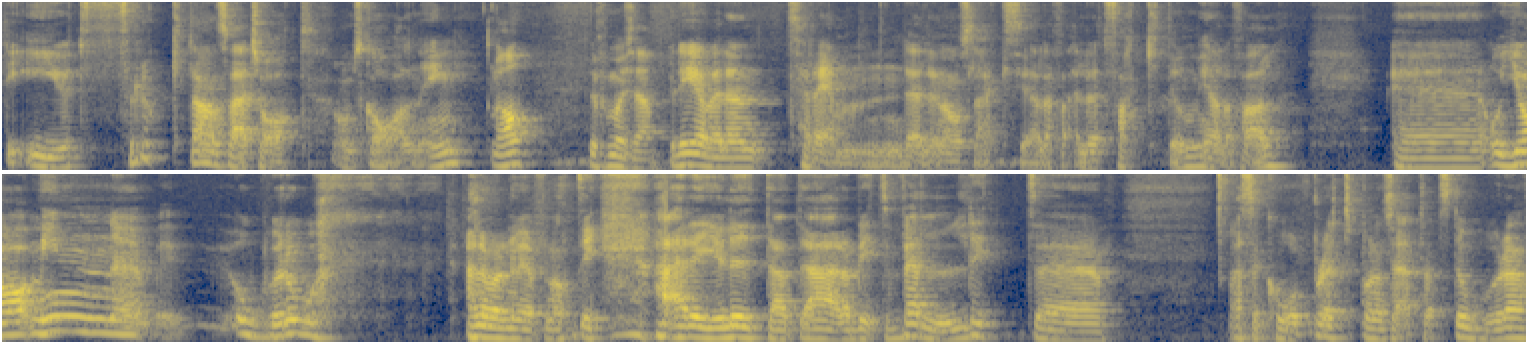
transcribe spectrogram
Det är ju ett fruktansvärt tjat om skalning. Ja, det får man säga. Det är väl en trend eller någon slags i alla fall, eller ett faktum i alla fall. Eh, och jag, min eh, oro, eller vad det nu är för någonting, här är ju lite att det här har blivit väldigt eh, alltså corporate på något sätt. Att stora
